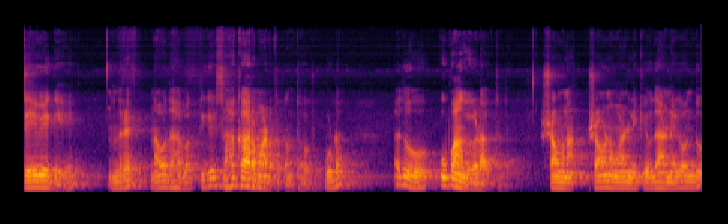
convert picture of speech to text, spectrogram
ಸೇವೆಗೆ, ಅಂದರೆ ನವದಹ ಭಕ್ತಿಗೆ ಸಹಕಾರ ಮಾಡತಕ್ಕಂಥವ್ರು ಕೂಡ ಅದು ಉಪಾಂಗಗಳಾಗ್ತದೆ. ಶ್ರವಣ ಶ್ರವಣ ಮಾಡಲಿಕ್ಕೆ ಉದಾಹರಣೆಗೆ ಒಂದು,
